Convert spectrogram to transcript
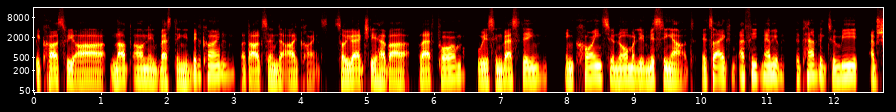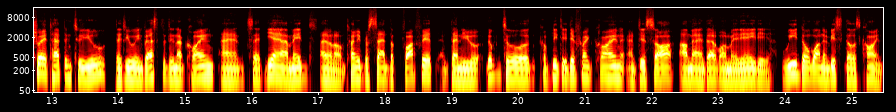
because we are not only investing in Bitcoin, but also in the altcoins. So you actually have a platform who is investing in coins you're normally missing out. It's like, I think maybe it happened to me. I'm sure it happened to you that you invested in a coin and said, yeah, I made, I don't know, 20% of profit. And then you look to a completely different coin and you saw, oh man, that one made 80. We don't want to miss those coins.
